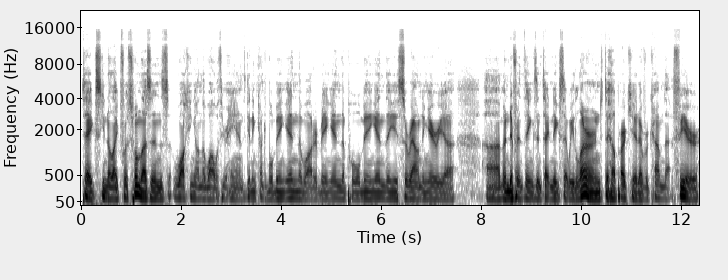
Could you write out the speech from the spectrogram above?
takes you know like for swim lessons, walking on the wall with your hands, getting comfortable being in the water, being in the pool, being in the surrounding area, um, and different things and techniques that we learned to help our kid overcome that fear.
